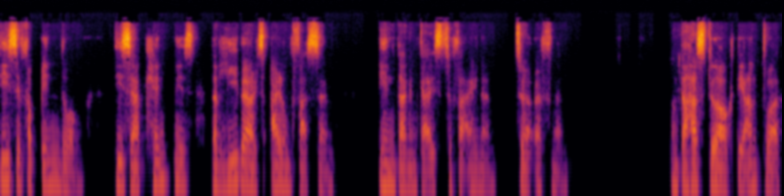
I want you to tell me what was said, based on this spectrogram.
Diese Verbindung, diese Erkenntnis der Liebe als allumfassend in deinem Geist zu vereinen, zu eröffnen. Und da hast du auch die Antwort,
